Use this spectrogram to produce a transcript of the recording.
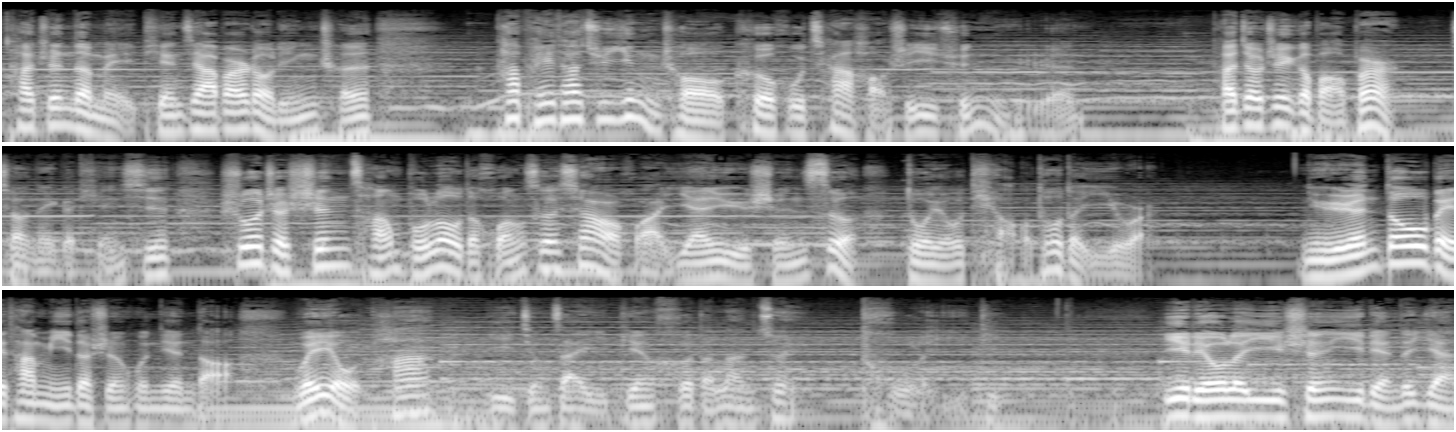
他真的每天加班到凌晨。他陪他去应酬，客户恰好是一群女人。他叫这个宝贝儿。叫那个甜心，说着深藏不露的黄色笑话，言语神色多有挑逗的意味。女人都被他迷得神魂颠倒，唯有他已经在一边喝得烂醉，吐了一地，一流了一身一脸的眼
